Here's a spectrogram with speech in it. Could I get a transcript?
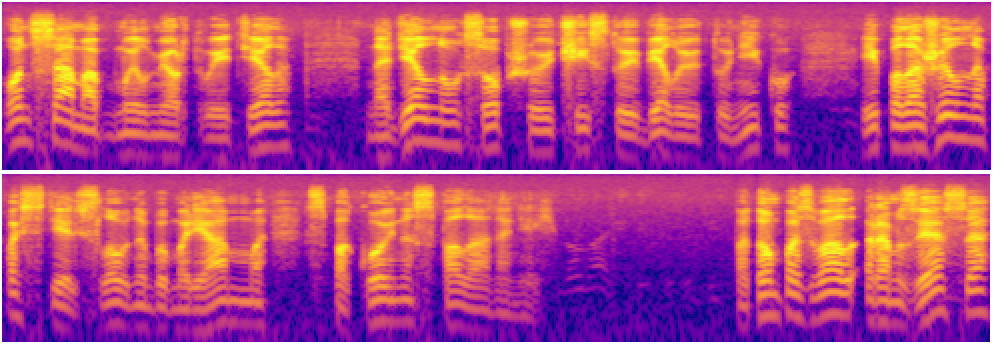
он сам обмыл мертвое тело, надел на усопшую чистую белую тунику и положил на постель, словно бы Мариамма спокойно спала на ней. Потом позвал Рамзеса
